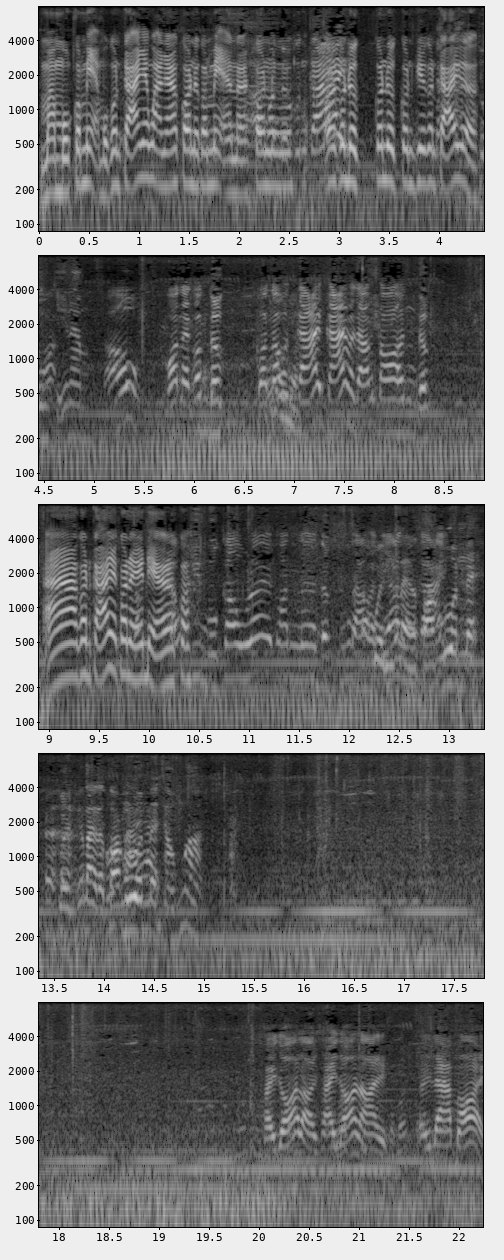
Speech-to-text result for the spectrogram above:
Mà một con mẹ một con cái nha các bạn nhá con này con mẹ này con con đực, con cái. con con đực con đực con kia con cái kìa. đâu con này con đực con đó con cái cái mà đang to hơn đực à con cái này con này đẻ con chim bồ câu đấy con đực chúng nào quyền cái này là toàn luôn đây. Quyền cái này là toàn luôn đây. Trống mà. xài gió rồi xài gió rồi. Thầy làm rồi.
